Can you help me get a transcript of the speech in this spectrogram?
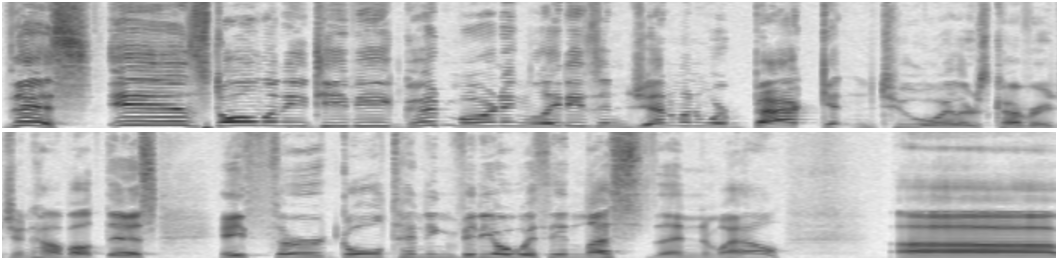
This is Dolynny TV. Good morning, ladies and gentlemen. We're back getting two Oilers coverage. And how about this? A third goaltending video within less than, well, uh,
